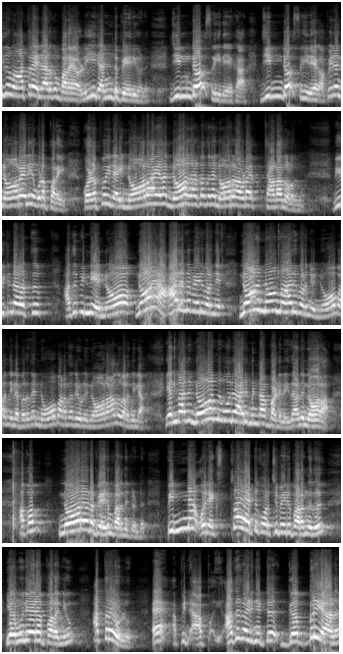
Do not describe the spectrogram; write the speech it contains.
ഇത് മാത്രമേ എല്ലാവർക്കും പറയാവുള്ളൂ ഈ രണ്ട് പേരുകൾ ജിൻഡോ ശ്രീരേഖ. ജിൻഡോ ശ്രീരേഖ. പിന്നെ നോറേനെയും കൂടെ പറയും. കുഴപ്പമില്ല ഈ നോറായ നോ കേട്ടാൽ തന്നെ നോറ അവിടെ ചാടാൻ തുടങ്ങും. വീട്ടിനകത്ത് അത് പിന്നെ നോ നോ ആരെന്ന പേര് പറഞ്ഞു? നോ നോ എന്ന് ആര് പറഞ്ഞു? നോ പറഞ്ഞില്ല വെറുതെ നോ പറഞ്ഞതേ ഉള്ളൂ നോറ എന്ന് പറഞ്ഞില്ല. എന്നാലും നോ എന്ന് പോലും ആരും മിണ്ടാൻ പാടില്ല ഇതാണ് നോറ. അപ്പം നോറയുടെ പേരും പറഞ്ഞിട്ടുണ്ട്. പിന്നെ ഒരു എക്സ്ട്രാ ആയിട്ട് കുറച്ച് പേര് പറഞ്ഞത് യമുനേനെ പറഞ്ഞു അത്രേ ഉള്ളൂ. ഏ പിന്നെ അത് കഴിഞ്ഞിട്ട് ഗബ്രിയാണ്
